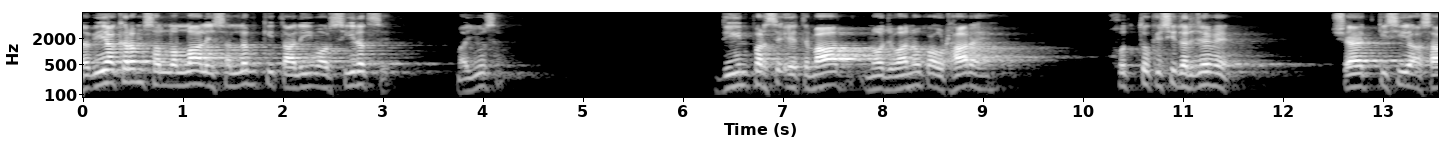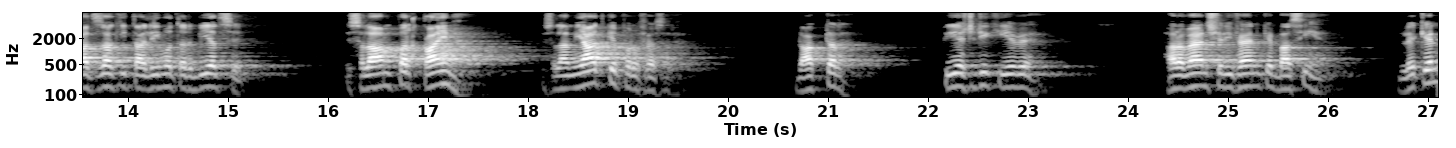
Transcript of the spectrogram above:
نبی اکرم صلی اللہ علیہ وسلم کی تعلیم اور سیرت سے مایوس ہے دین پر سے اعتماد نوجوانوں کا اٹھا رہے ہیں۔ خود تو کسی درجے میں شاید کسی اساتذہ کی تعلیم و تربیت سے اسلام پر قائم ہے اسلامیات کے پروفیسر ہیں، ڈاکٹر ہیں، پی ایچ ڈی کیے ہوئے ہیں، حرمین شریفین کے باسی ہیں۔ لیکن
